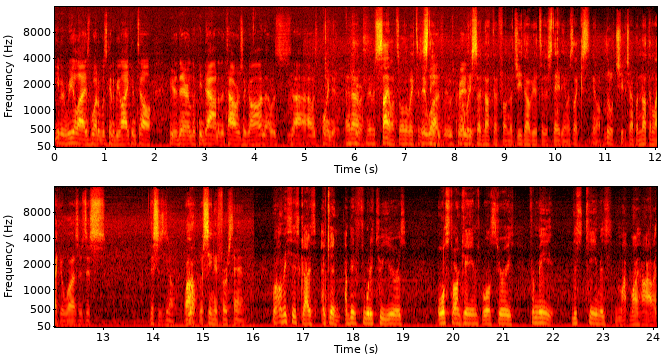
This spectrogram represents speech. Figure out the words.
even realize what it was going to be like until you're there looking down and the towers are gone. That was uh, that was poignant. And uh, sure. there was silence all the way to the It stadium. was. It was crazy. Nobody said nothing from the GW to the stadium. It was like you know, a little chit chat, but nothing like it was. It was just, this is you know, wow, Well- we're seeing it firsthand. Well, let me see this, guys. Again, I've been 42 years, All Star games, World Series. For me, this team is my, my highlight.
